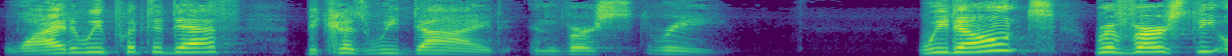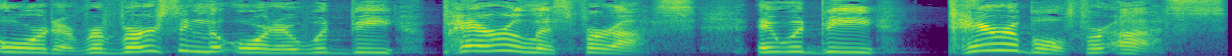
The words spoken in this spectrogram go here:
Why do we put to death? because we died in verse 3. We don't reverse the order. Reversing the order would be perilous for us, it would be terrible for us.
